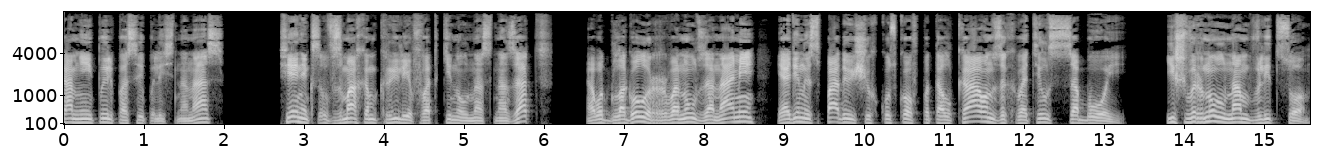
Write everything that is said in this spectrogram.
Камни и пыль посыпались на нас. Феникс взмахом крыльев откинул нас назад, а вот глагол рванул за нами, и один из падающих кусков потолка он захватил с собой и швырнул нам в лицо.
